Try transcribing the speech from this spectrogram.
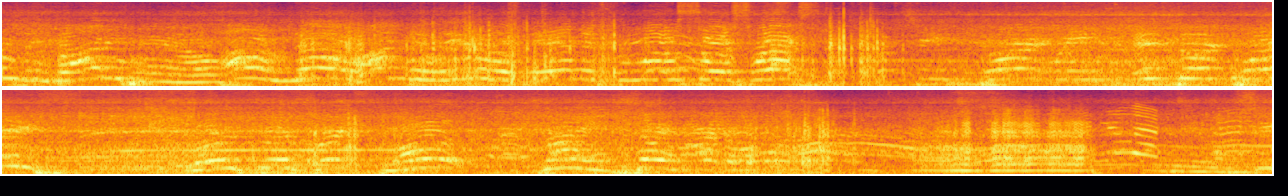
losing body panels. Oh no, unbelievable damage from Motosaurus Rex. But she's currently in third place. Motosaurus Rex hold, trying so hard to hold on. On your left. She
